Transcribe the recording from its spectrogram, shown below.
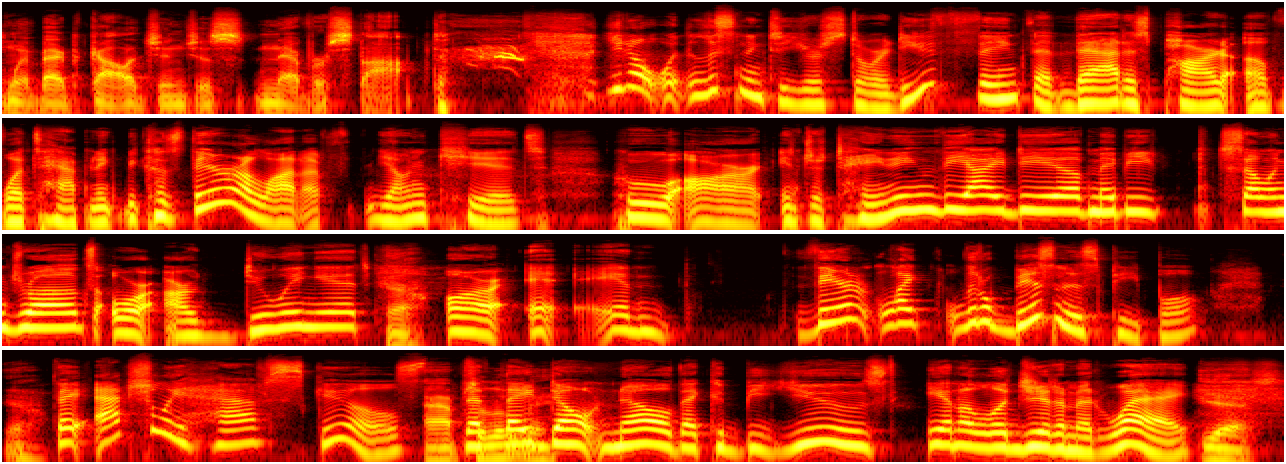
went back to college and just never stopped. You know, listening to your story, do you think that that is part of what's happening? Because there are a lot of young kids who are entertaining the idea of maybe selling drugs or are doing it, Yeah. or and they're like little business people. Yeah. They actually have skills that they don't know that could be used in a legitimate way. yes,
